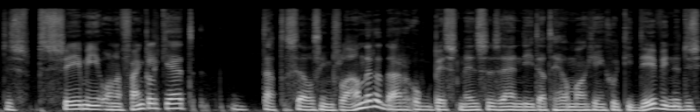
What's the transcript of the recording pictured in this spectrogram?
Dus semi-onafhankelijkheid, dat zelfs in Vlaanderen daar ook best mensen zijn die dat helemaal geen goed idee vinden. Dus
